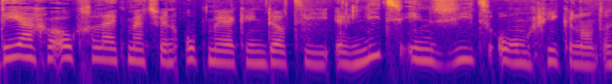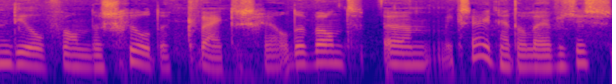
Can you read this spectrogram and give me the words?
de ook gelijk met zijn opmerking dat hij er niets in ziet om Griekenland een deel van de schulden kwijt te schelden? Want, um, ik zei het net al eventjes,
